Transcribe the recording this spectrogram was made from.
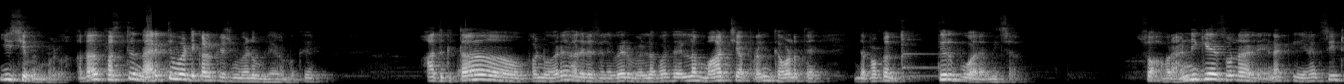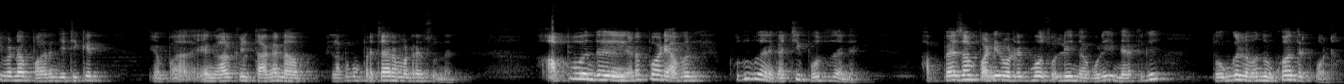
ஈஸியாக வின் பண்ணலாம். அதாவது ஃபஸ்ட்டு அந்த அரித்தமேட்டிக் கால்குலேஷன் வேணும் இல்லையா நமக்கு? அதுக்கு தான் பண்ணுவார். அதில் சில பேர் வெளில பார்த்து எல்லாம் மார்ச் அப்புறம் கவனத்தை இந்த பக்கம் திருப்புவார் அமித்ஷா ஸோ அவர் அன்றைக்கே சொன்னார் எனக்கு எனக்கு சீட்டு வேணால் பதினஞ்சு டிக்கெட் என் ப எங்கள் ஆட்களுக்காக நான் எல்லா பக்கம் பிரச்சாரம் பண்ணுறேன்னு சொன்னார். அப்போது இந்த எடப்பாடி அவர் புது தானே கட்சி பொது தானே. அப்போ பேசாமல் பன்னீர் இருக்கும்போது சொல்லியிருந்தா கூட இந்நேரத்துக்கு தொங்கலில் வந்து உட்காந்துருக்க மாட்டான்.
